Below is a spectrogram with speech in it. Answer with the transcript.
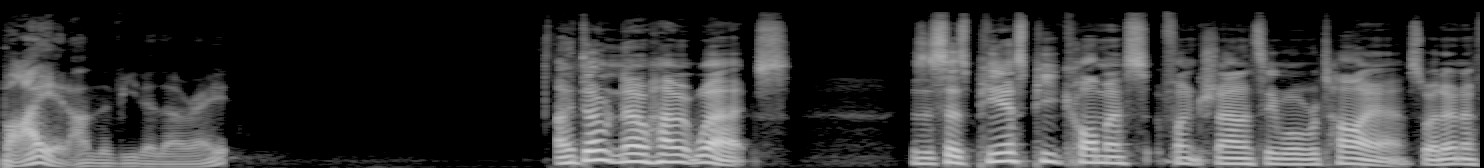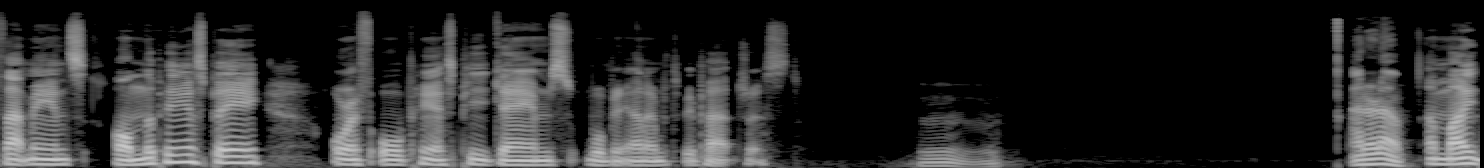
buy it on the Vita though, right? I don't know how it works because it says PSP commerce functionality will retire. So I don't know if that means on the PSP or if all PSP games will be unable to be purchased. Hmm. I don't know. And my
